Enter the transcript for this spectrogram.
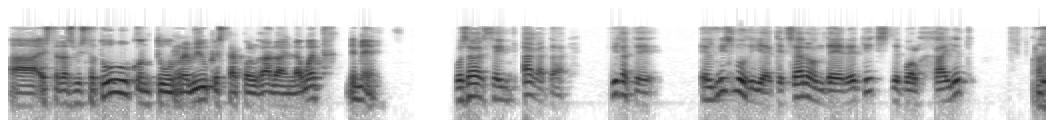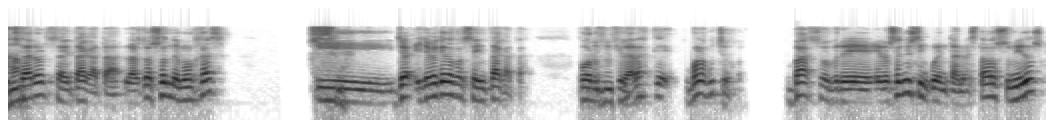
Uh, ¿Esta la has visto tú con tu review que está colgada en la web? Dime. Pues a ver, Saint Agatha, fíjate, el mismo día que echaron The Heretics de Paul Hyatt, Ajá. echaron Saint Agatha. Las dos son de monjas y yo, yo, me quedo con Saint Agatha, porque uh -huh. la verdad es que mola mucho. Va sobre, en los años 50 en Estados Unidos,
